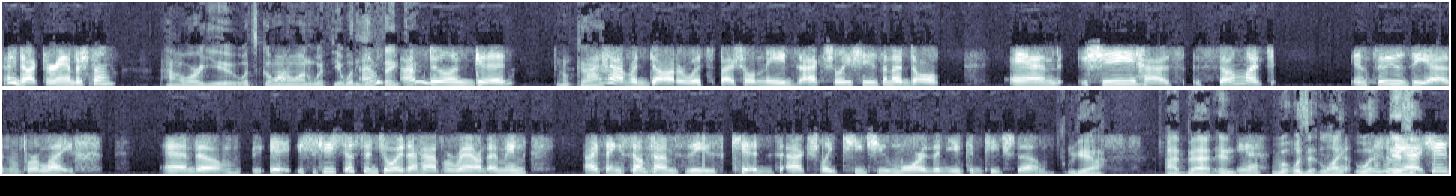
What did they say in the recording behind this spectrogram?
Hey, Dr. Anderson. how are you what's going on with you what do you I'm, thinking I'm doing good. Okay I have a daughter with special needs. Actually, she's an adult, and she has so much enthusiasm for life. And um, it, she's just a joy to have around. I mean, I think sometimes these kids actually teach you more than you can teach them. yeah i bet and Yeah. what was it like what is yeah, it she's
